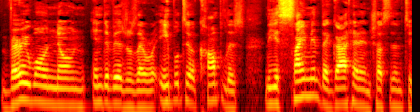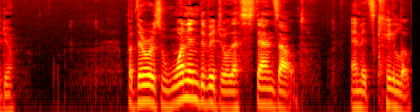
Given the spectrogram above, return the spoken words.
Very well known individuals that were able to accomplish the assignment that God had entrusted them to do. But there was one individual that stands out, and it's Caleb.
